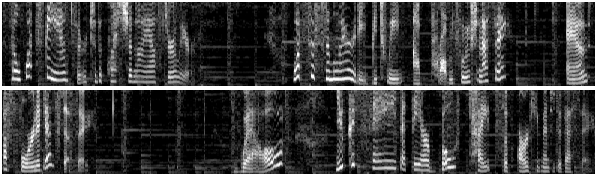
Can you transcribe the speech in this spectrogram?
so what's the answer to the question I asked earlier? What's the similarity between a problem solution essay and a for and against essay? Well, you could say that they are both types of argumentative essay.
